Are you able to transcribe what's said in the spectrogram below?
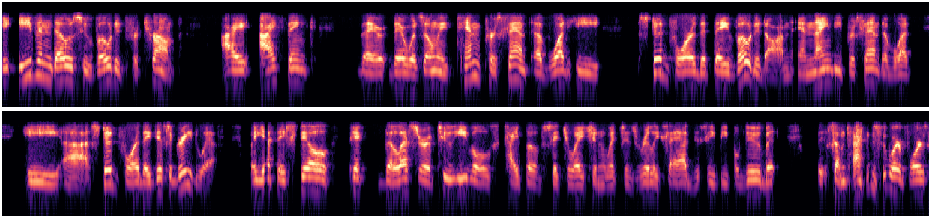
even those who voted for Trump, I I think there there was only 10% of what he stood for that they voted on, and 90% of what he uh, stood for they disagreed with. But yet they still picked the lesser of two evils type of situation, which is really sad to see people do, but sometimes we're forced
